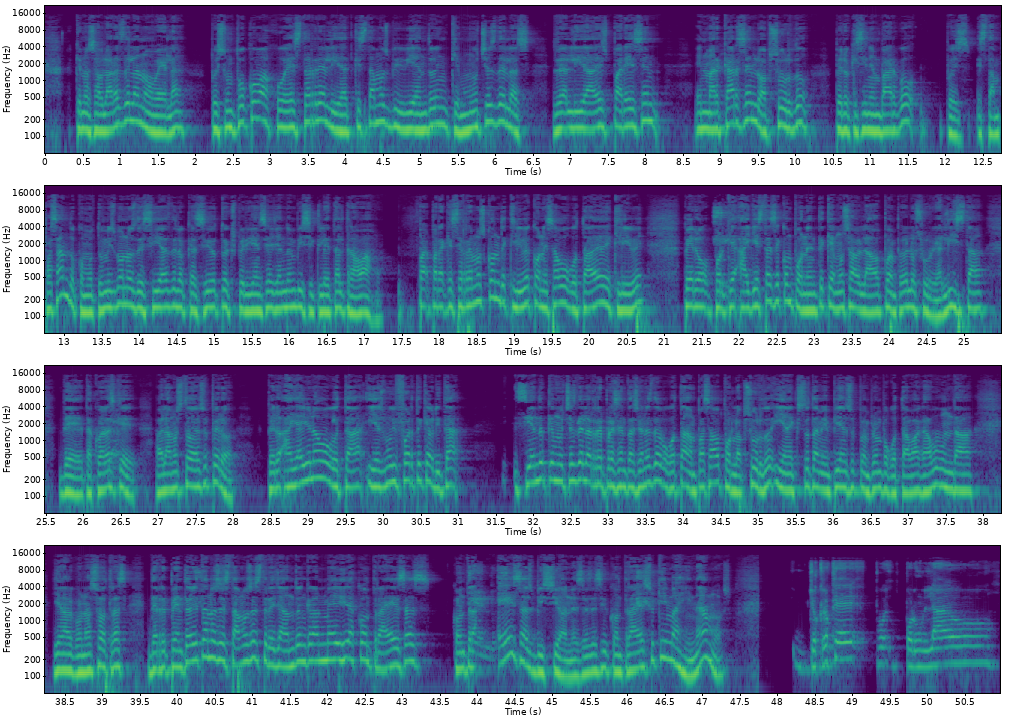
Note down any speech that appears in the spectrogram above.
que nos hablaras de la novela, pues un poco bajo esta realidad que estamos viviendo en que muchas de las realidades parecen enmarcarse en lo absurdo, pero que sin embargo pues están pasando, como tú mismo nos decías de lo que ha sido tu experiencia yendo en bicicleta al trabajo. para que cerremos con declive, con esa Bogotá de declive, pero porque ahí está ese componente que hemos hablado, por ejemplo, de lo surrealista, de, ¿te acuerdas que hablamos todo eso? Pero, pero ahí hay una Bogotá y es muy fuerte que ahorita siendo que muchas de las representaciones de Bogotá han pasado por lo absurdo, y en esto también pienso, por ejemplo, en Bogotá Vagabunda y en algunas otras, de repente ahorita nos estamos estrellando en gran medida contra esas, contra esas visiones, es decir, contra eso que imaginamos. Yo creo que, por, un lado,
